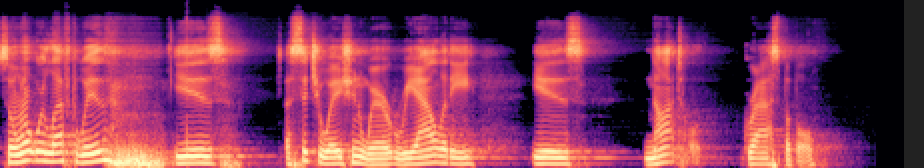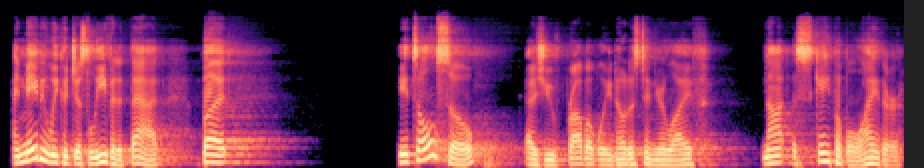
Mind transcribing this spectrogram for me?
So, what we're left with is a situation where reality is not graspable. And maybe we could just leave it at that, but it's also, as you've probably noticed in your life, not escapable either.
